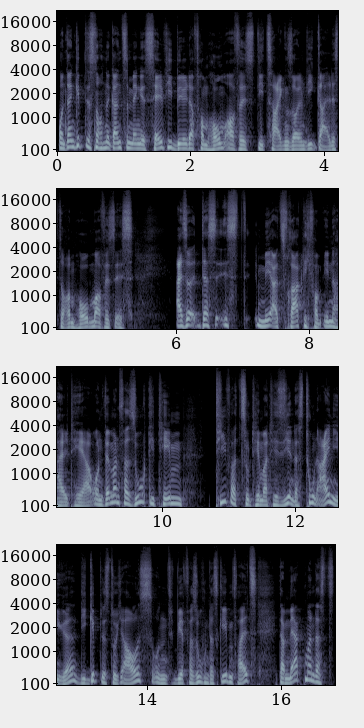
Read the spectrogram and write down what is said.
Und dann gibt es noch eine ganze Menge Selfie-Bilder vom Homeoffice, die zeigen sollen, wie geil es doch im Homeoffice ist. Also das ist mehr als fraglich vom Inhalt her. Und wenn man versucht, die Themen tiefer zu thematisieren, das tun einige, die gibt es durchaus und wir versuchen das ebenfalls, dann merkt man, dass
